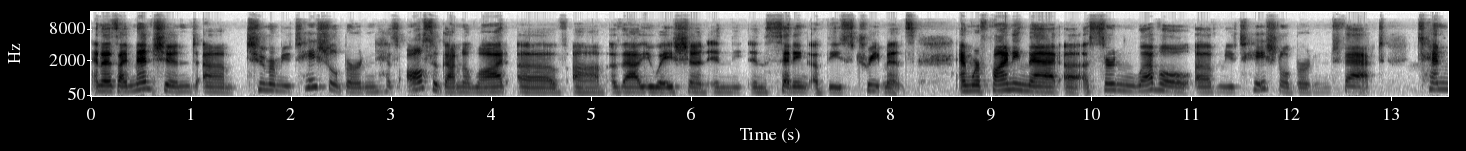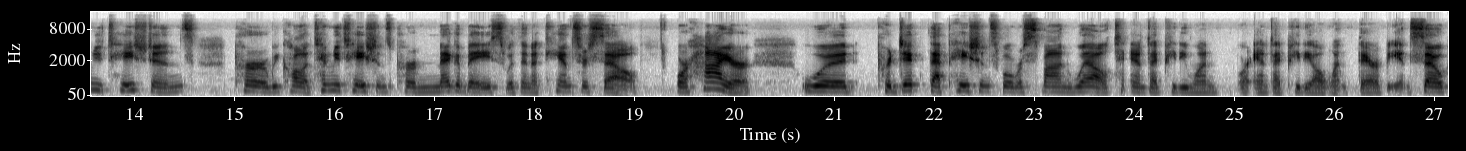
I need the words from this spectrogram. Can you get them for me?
And as I mentioned, um, tumor mutational burden has also gotten a lot of um, evaluation in the, in the setting of these treatments. And we're finding that uh, a certain level of mutational burden, in fact, 10 mutations per, we call it 10 mutations per megabase within a cancer cell or higher, would predict that patients will respond well to anti PD1 or anti PD-L1 therapy. And so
